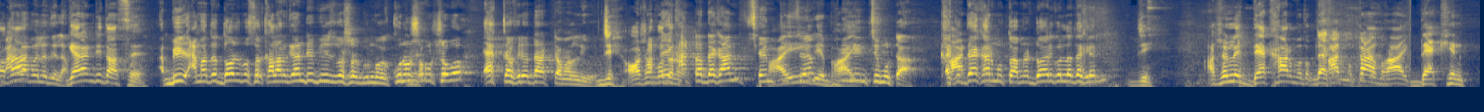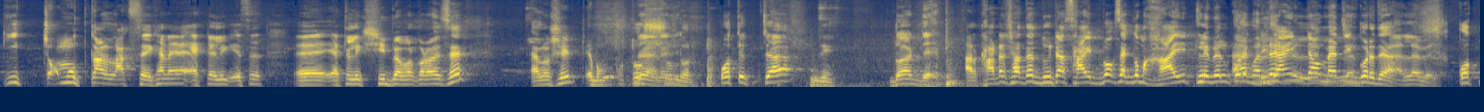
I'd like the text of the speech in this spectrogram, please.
কথা বলে দিলাম। গ্যারান্টি তো আছে। আমাদের দশ বছর কালার গ্যারান্টি বিশ বছর গুনবো কোনো সমস্যা হব? একটা ফিরে আর একটা মাল নিব। জি অসংখ্য ধন্যবাদ। খাটটা দেখান সেম ভাই রে ভাই। ইঞ্চি মোটা। দেখার মতো আপনি ডয়েরগুলো দেখেন। জি। আসলে দেখার মতো খাটটা ভাই দেখেন কি চমৎকার লাগছে। এখানে অ্যাক্রেলিক এসে অ্যাক্রেলিক শীট ব্যবহার করা হয়েছে অ্যালো শীট এবং কত সুন্দর। প্রত্যেকটা জি। ডয়ের দেখেন আর খাটের সাথে দুইটা সাইড বক্স একদম হাইট লেভেল করে ডিজাইনটাও ম্যাচিং করে দেয়া। হ্যাঁ, কত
